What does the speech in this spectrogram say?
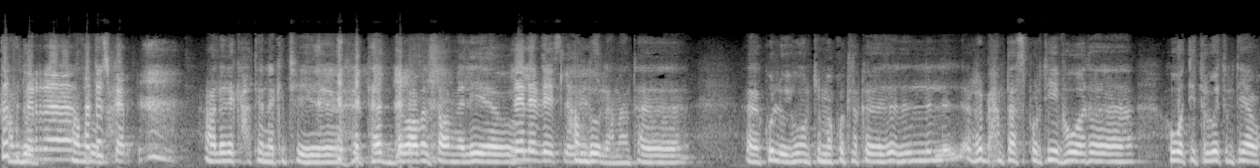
تذكر فتشكر على ذلك حتى أنا كنت في تهد وعملت عمليه و... لا لا بس لا الحمد لله معناتها. كله يهون كما قلت لك الربح نتاع sportif هو هو ال titres وات نتاعو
